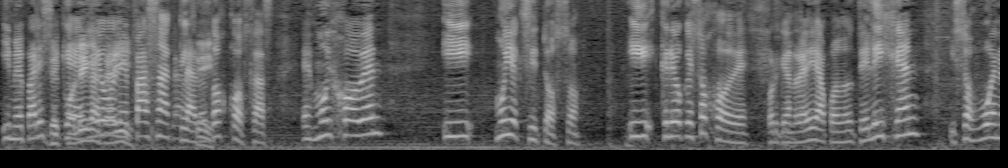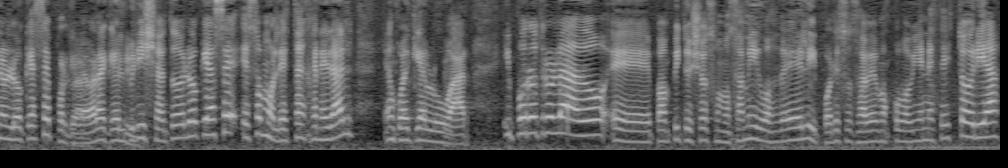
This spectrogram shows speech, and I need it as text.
y me parece De que a Diego le pasa, claro, Sí. dos cosas. Es muy joven y muy exitoso. Y creo que eso jode, porque en realidad cuando te eligen y sos bueno en lo que haces, porque la verdad que él sí. brilla en todo lo que hace, eso molesta en general en cualquier lugar. Y por otro lado, eh, Pampito y yo somos amigos de él y por eso sabemos cómo viene esta historia.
